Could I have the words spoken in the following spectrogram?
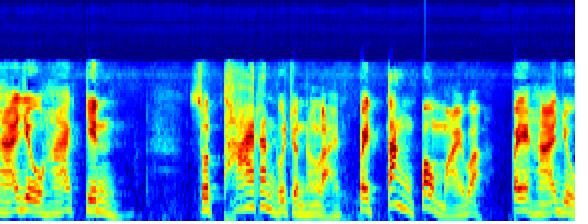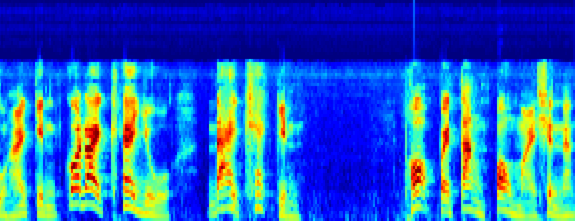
หาอยู่หากิน สุดท้ายท่านผู้ชมทั้งหลาย ไปตั้งเป้าหมายว่าไปหาอยู่หากินก็ได้แค่อยู่ได้แค่กิน เพราะไปตั้งเป้าหมายเช่นนั้น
